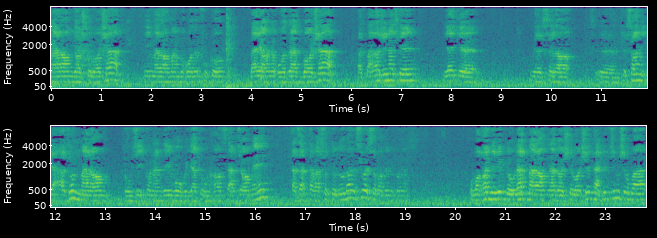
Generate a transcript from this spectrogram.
مرام داشته باشد این مرام هم به قول فوکو بیان قدرت باشد. پس معناش این است که یک به اصطلاح کسانی که از اون مرام توضیح کننده موقعیت اونها در جامعه از توسط دولت سو استفاده می‌کنن و خب واقعا بگیم دولت مرام نداشته باشه تقریب چی میشه و از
